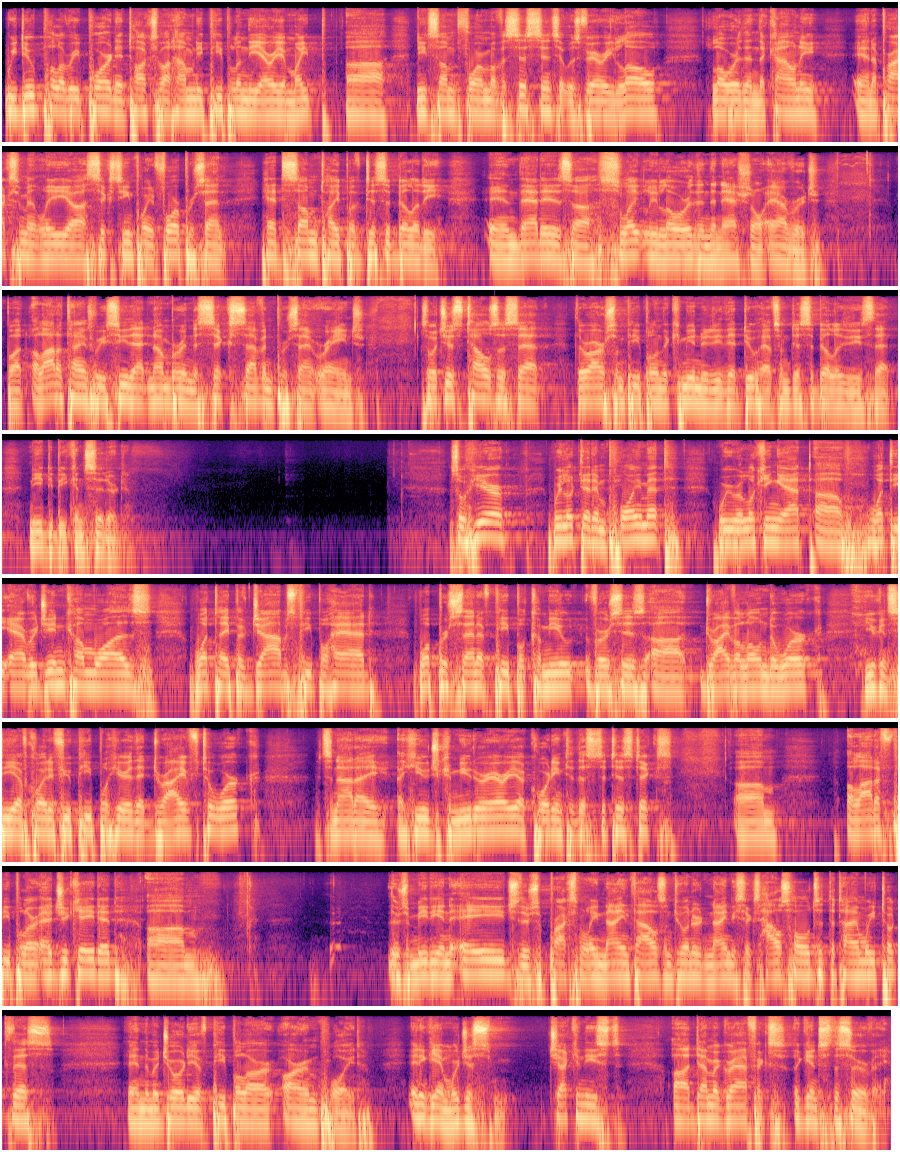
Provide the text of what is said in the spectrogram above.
we do pull a report and it talks about how many people in the area might uh, need some form of assistance. It was very low, lower than the county, and approximately 16.4% uh, had some type of disability, and that is uh, slightly lower than the national average. But a lot of times we see that number in the 6 7% range. So it just tells us that there are some people in the community that do have some disabilities that need to be considered. So here we looked at employment. We were looking at uh, what the average income was, what type of jobs people had, what percent of people commute versus uh, drive alone to work. You can see you have quite a few people here that drive to work. It's not a, a huge commuter area according to the statistics. Um, a lot of people are educated. Um, there's a median age. There's approximately 9,296 households at the time we took this, and the majority of people are, are employed. And again, we're just checking these uh, demographics against the survey.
